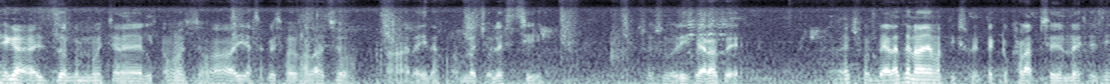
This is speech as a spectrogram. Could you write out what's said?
Hey guys welcome to my channel কেমন আছো সবাই? আশা করি সবাই ভালো আছো। আর এই দেখো, আমরা চলে এসেছি শ্বশুরবাড়ি বেড়াতে। বেড়াতে নয়, আমার ঠিক শরীরটা একটু খারাপ, সেজন্য এসেছি।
